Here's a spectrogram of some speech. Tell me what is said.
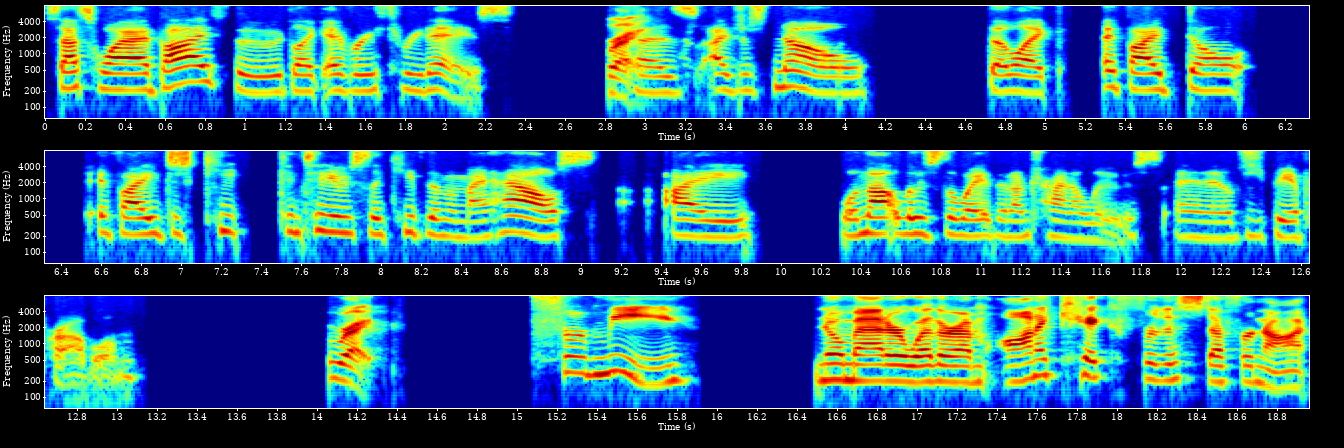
So that's why I buy food like every three days. Right. because I just know that like if I don't if I just keep continuously keep them in my house, I will not lose the weight that I'm trying to lose and it'll just be a problem. Right. For me, no matter whether I'm on a kick for this stuff or not,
